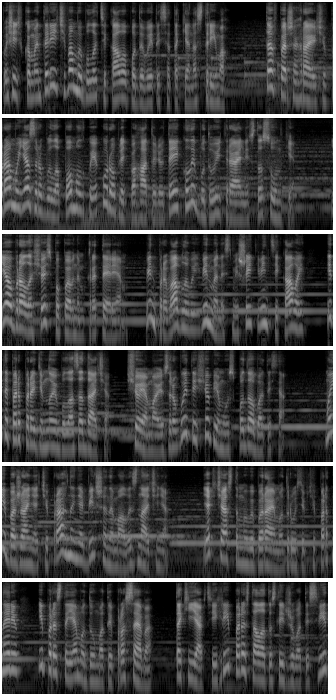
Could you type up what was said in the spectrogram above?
Пишіть в коментарі, чи вам би було цікаво подивитися таке на стрімах. Та вперше граючи в браму, я зробила помилку, яку роблять багато людей, коли будують реальні стосунки. Я обрала щось по певним критеріям. Він привабливий, він мене смішить, він цікавий, і тепер переді мною була задача, що я маю зробити, щоб йому сподобатися. Мої бажання чи прагнення більше не мали значення. Як часто ми вибираємо друзів чи партнерів і перестаємо думати про себе, так і я в цій грі перестала досліджувати світ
